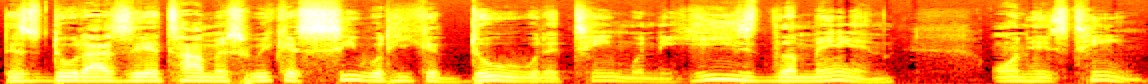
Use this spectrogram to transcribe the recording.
this dude Isaiah Thomas, we could see what he could do with a team when he's the man on his team.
